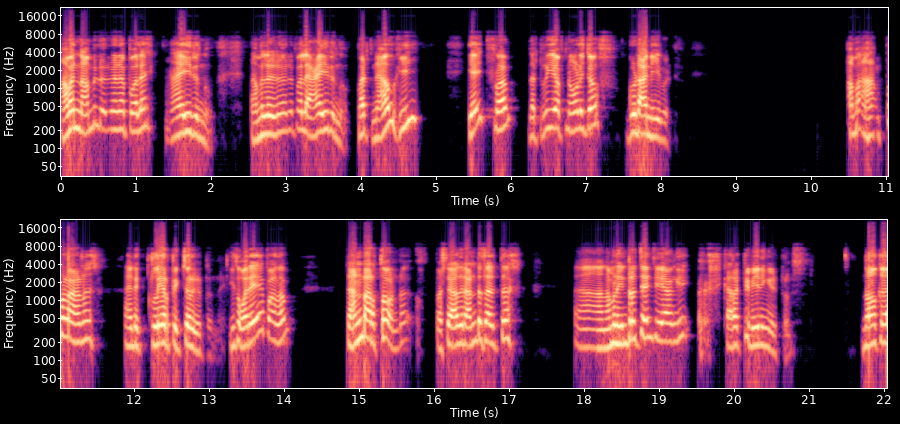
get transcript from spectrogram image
അവൻ നമ്മിൽ ഒരുവനെ പോലെ ആയിരുന്നു. നമ്മിൽ ഒരുവനെ പോലെ ആയിരുന്നു. But now he ate from the tree of knowledge of good and evil അപ്പൊ അപ്പോഴാണ് അതിന്റെ ക്ലിയർ പിക്ചർ കിട്ടുന്നത്. ഇത് ഒരേ പദം രണ്ടർത്ഥമുണ്ട് പക്ഷെ അത് രണ്ട് സ്ഥലത്ത് നമ്മൾ ഇന്റർചേഞ്ച് ചെയ്യാമെങ്കിൽ കറക്റ്റ് മീനിങ് കിട്ടും. നോക്ക്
